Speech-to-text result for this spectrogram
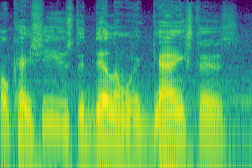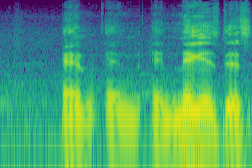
okay, she used to dealing with gangsters and and and niggas that's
